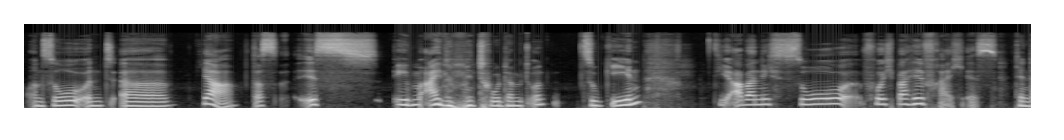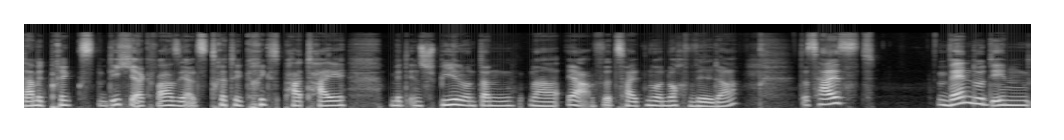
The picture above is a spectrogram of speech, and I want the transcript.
und so. Und äh, ja, das ist eben eine Methode, damit umzugehen, die aber nicht so furchtbar hilfreich ist. Denn damit bringst du dich ja quasi als dritte Kriegspartei mit ins Spiel und dann, ja, wird es halt nur noch wilder. Das heißt, wenn du den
